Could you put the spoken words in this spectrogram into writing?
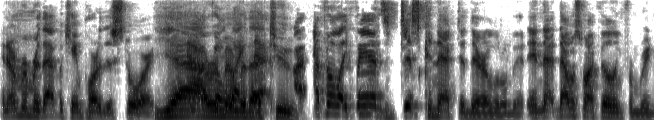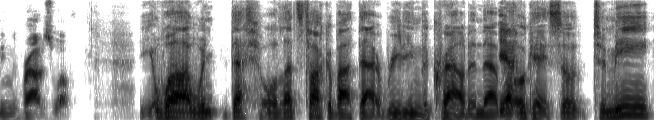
And I remember that became part of the story. Yeah, I, I remember like that, that, too. I, I, felt like fans disconnected there a little bit, and that, that was my feeling from reading the crowd as well. Well, when that well, let's talk about that. Reading the crowd and that. Yeah. Okay, so to me,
